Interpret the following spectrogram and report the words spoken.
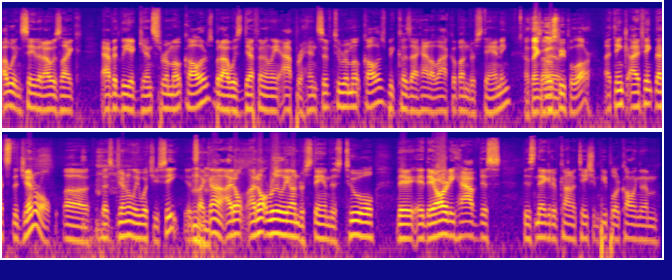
I wouldn't say that I was like avidly against remote collars, but I was definitely apprehensive to remote collars because I had a lack of understanding. I think So most people are. I think I think that's the general. Uh, that's generally what you see. It's like Mhm. uh, I don't I don't really understand this tool. They they already have this this negative connotation. People are calling them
